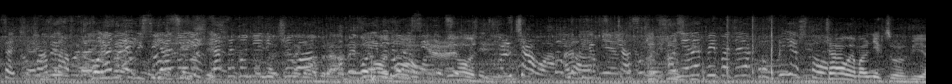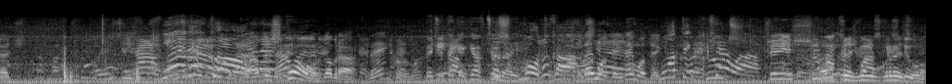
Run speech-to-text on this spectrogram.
chcecie, naprawdę. Wolimy Ja, nie, komisyjnie ja, nie, przeliczyć. ja tego nie liczyłam. Poleciała, ale A nie lepiej będzie jak rozbijesz to. Chciałem, ale nie chcę rozbijać. Nie ręką! A to szkło, dobra. Młotka. Daj młotek, daj młotek. Młotek, klucz. Przynieś coś mi ugryzło.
